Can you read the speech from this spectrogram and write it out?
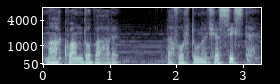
Ma a quanto pare la fortuna ci assiste.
